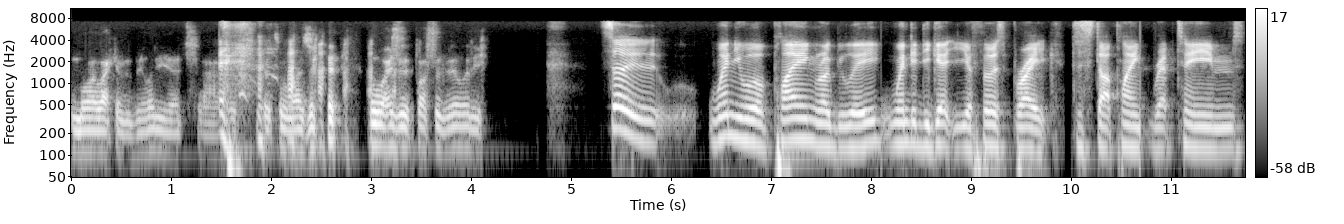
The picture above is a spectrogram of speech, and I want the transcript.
my lack of ability, it's uh, it's, it's always a, always a possibility. So, when you were playing rugby league, when did you get your first break to start playing rep teams?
